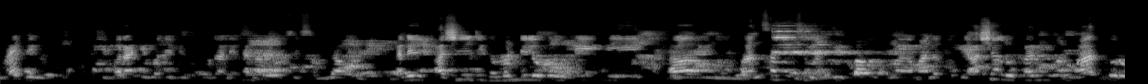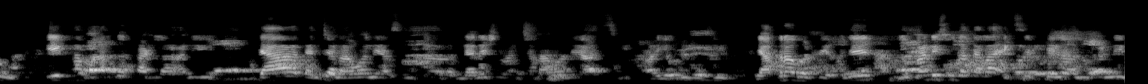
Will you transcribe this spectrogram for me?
माहिती नव्हती. ती मराठीमध्ये लिहून आणि त्यांना व्यवस्थित समजावून आणि अशी जी घमंडी लोक होती ती माणसाला मानत होती. अशा लोकांवर मात करून एक हा मार्ग काढला आणि त्या त्यांच्या नावाने असं ज्ञानेश्वरांच्या नावाने आज एवढी मोठी यात्रा भरते. म्हणजे लोकांनी सुद्धा त्याला एक्सेप्ट केलं लोकांनी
